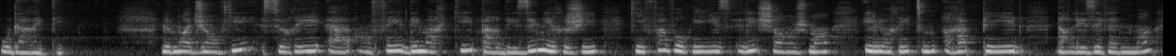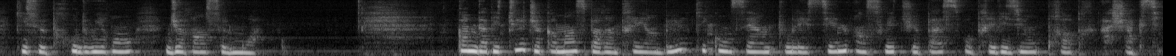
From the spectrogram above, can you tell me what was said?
ou d'arrêter. Le mois de janvier serait euh, en fait démarqué par des énergies qui favorisent les changements et le rythme rapide dans les événements qui se produiront durant ce mois. Comme d'habitude, je commence par un préambule qui concerne tous les signes. Ensuite, je passe aux prévisions propres à chaque signe.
